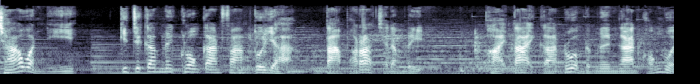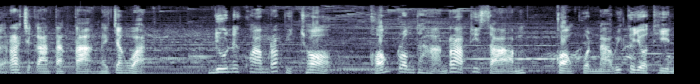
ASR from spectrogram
เช้าวันนี้กิจกรรมในโครงการฟาร์มตัวอย่างตามพระราชดำริ ภายใต้การร่วมดำเนินงานของหน่วยราชการต่างๆ ในจังหวัด อยู่ในความรับผิดชอบของกรมทหารราบที่ 3 กองพลนาวิกโยธิน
